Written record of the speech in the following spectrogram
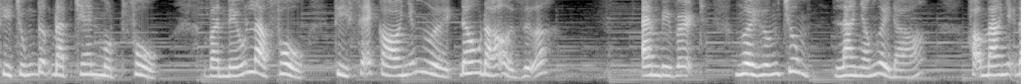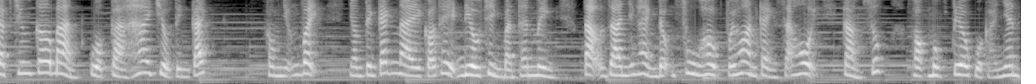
thì chúng được đặt trên một phổ và nếu là phổ thì sẽ có những người đâu đó ở giữa. Ambivert, người hướng chung là nhóm người đó Họ mang những đặc trưng cơ bản của cả hai chiều tính cách. Không những vậy, nhóm tính cách này có thể điều chỉnh bản thân mình, tạo ra những hành động phù hợp với hoàn cảnh xã hội, cảm xúc hoặc mục tiêu của cá nhân.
